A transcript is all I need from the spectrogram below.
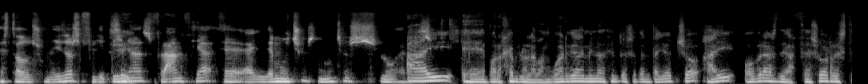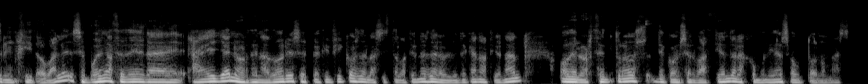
Estados Unidos, Filipinas, Francia, eh, hay de muchos, de muchos lugares. Hay, eh, por ejemplo, en la vanguardia de 1978 hay obras de acceso restringido, ¿vale? Se pueden acceder a, ella en ordenadores específicos de las instalaciones de la Biblioteca Nacional o de los centros de conservación de las comunidades autónomas.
